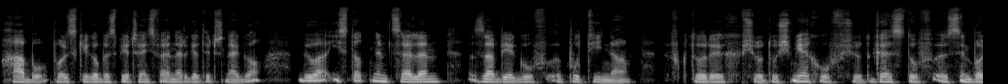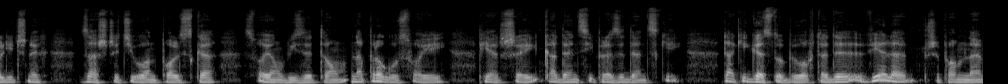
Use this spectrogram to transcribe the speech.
hubu polskiego bezpieczeństwa energetycznego była istotnym celem zabiegów Putina, w których wśród uśmiechów, wśród gestów symbolicznych zaszczycił on Polskę swoją wizytą na progu swojej pierwszej kadencji prezydenckiej. Takich gestów było wtedy wiele. Przypomnę,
